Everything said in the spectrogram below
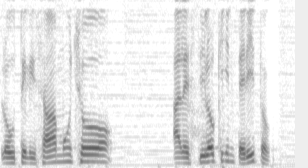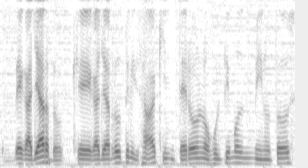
lo utilizaba mucho al estilo Quinterito de Gallardo, que Gallardo utilizaba a Quintero en los últimos minutos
